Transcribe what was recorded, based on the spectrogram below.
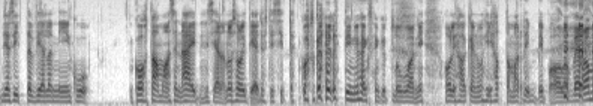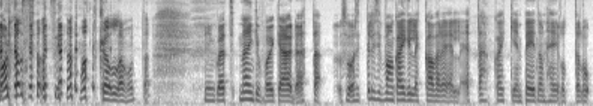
ja sitten vielä niin kuin kohtaamaan sen äidin siellä. No se oli tietysti sitten, koska elettiin 90-luvua, niin oli hakenut hihattoman ribbipoolon veromodassa siinä matkalla, mutta niin kuin, että näinkin voi käydä, että suosittelisin vaan kaikille kavereille, että kaikkien peiton heiluttelu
